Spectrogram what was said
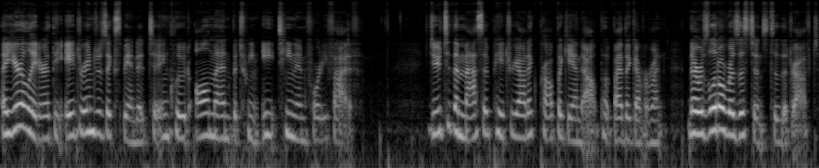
A year later, the age range was expanded to include all men between 18 and 45. Due to the massive patriotic propaganda output by the government, there was little resistance to the draft,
